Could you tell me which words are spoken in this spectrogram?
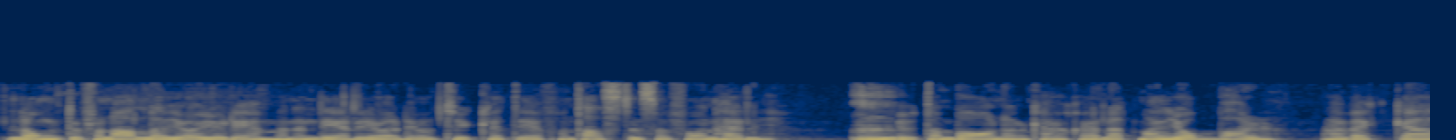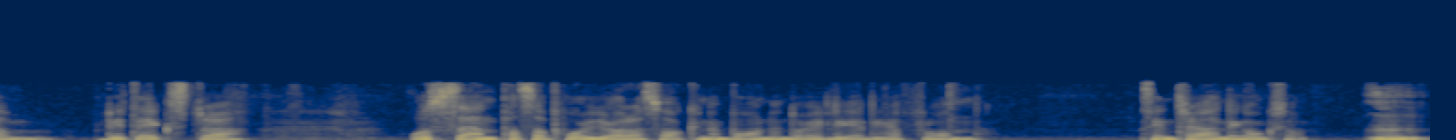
långt ifrån alla gör ju det, men en del gör det och tycker att det är fantastiskt att få en helg Mm. utan barnen kanske, eller att man jobbar en vecka lite extra och sen passa på att göra saker när barnen då är lediga från sin träning också. Mm.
